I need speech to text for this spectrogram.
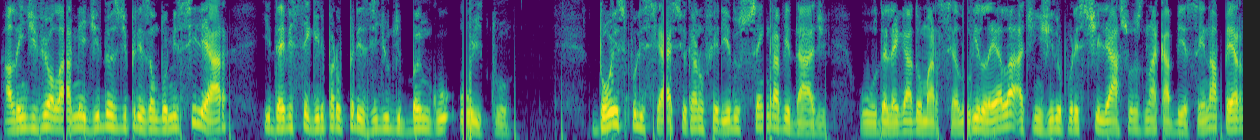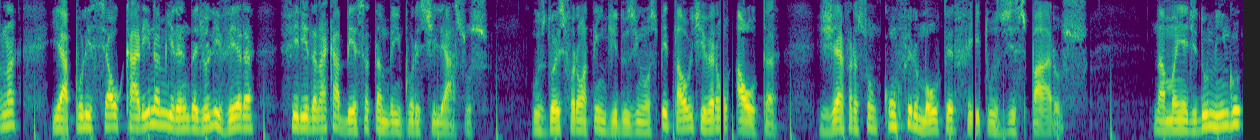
além de violar medidas de prisão domiciliar e deve seguir para o presídio de Bangu 8. Dois policiais ficaram feridos sem gravidade. O delegado Marcelo Vilela, atingido por estilhaços na cabeça e na perna, e a policial Karina Miranda de Oliveira, ferida na cabeça também por estilhaços. Os dois foram atendidos em um hospital e tiveram alta. Jefferson confirmou ter feito os disparos. Na manhã de domingo,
